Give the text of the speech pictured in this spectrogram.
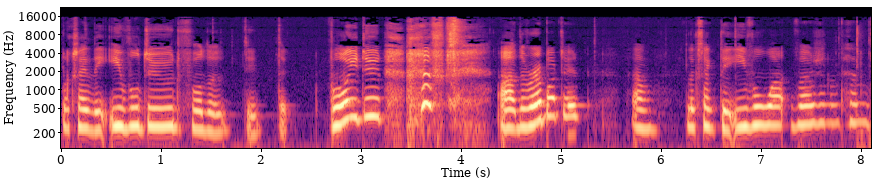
looks like the evil dude for the the, the boy dude, uh, the robot dude. Um, looks like the evil version of him,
